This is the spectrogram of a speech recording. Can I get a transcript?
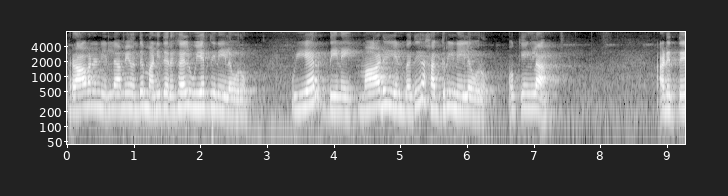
ராவணன் எல்லாமே வந்து மனிதர்கள் உயர்திணையில் வரும். உயர் திணை. மாடு என்பது ஹக்ரிணையில் வரும். ஓகேங்களா? அடுத்து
